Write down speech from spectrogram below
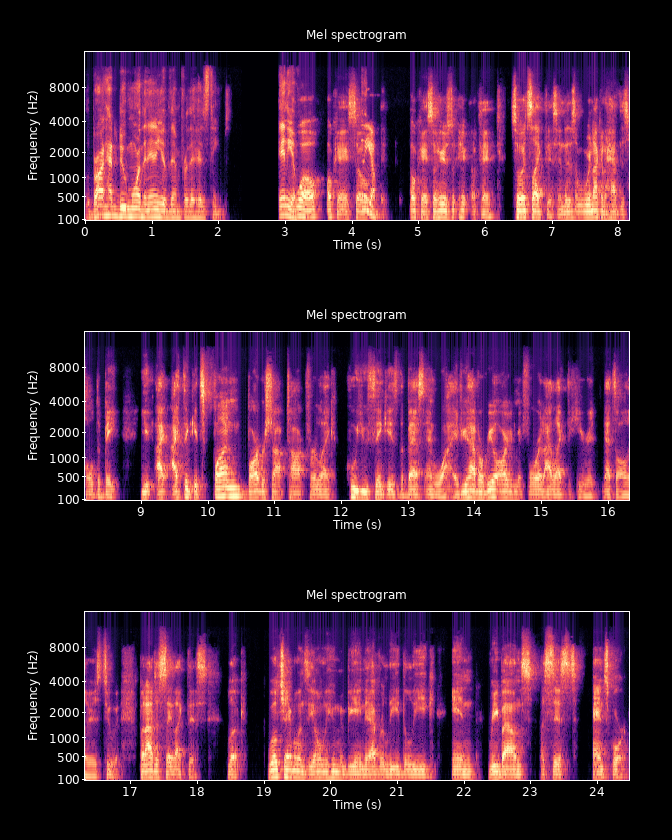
LeBron had to do more than any of them for the, his teams. Any of them. Well, okay, so Any of them. okay, so here's here, okay, so it's like this, and this, we're not going to have this whole debate. You, I, I think it's fun barbershop talk for like who you think is the best and why. If you have a real argument for it, I like to hear it. That's all there is to it. But I'll just say like this: Look, Wilt Chamberlain's the only human being to ever lead the league in rebounds, assists, and scoring.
